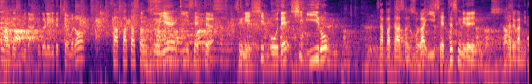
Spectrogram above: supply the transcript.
성공됐습니다. 뒤돌리기 득점으로 사파타 선수의 2세트 승리 15대 12로 사파타 선수가 2세트 승리를 가져갑니다.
